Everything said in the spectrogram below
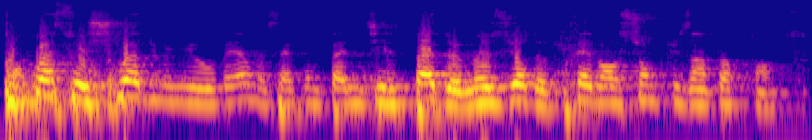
Pourquoi ce choix du milieu ouvert ne s'accompagne-t-il pas de mesures de prévention plus importantes?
